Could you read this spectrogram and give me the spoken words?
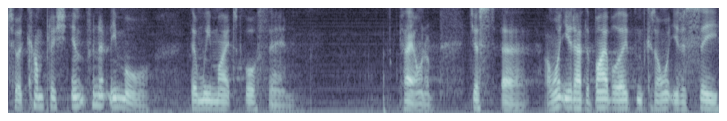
to accomplish infinitely more than we might or then. Okay, I want to just uh, I want you to have the Bible open because I want you to see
